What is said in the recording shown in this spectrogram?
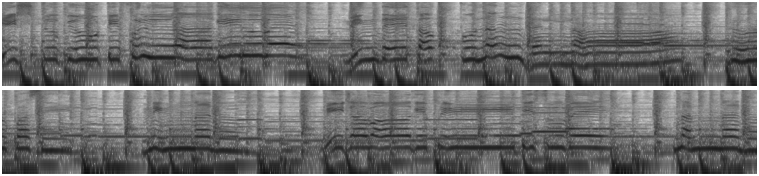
ಇಷ್ಟು ಬ್ಯೂಟಿಫುಲ್ ಆಗಿರುವೆ. ನಿಂದೆ ತಪ್ಪು ನಂದಲ್ಲ. ರೂಪಸಿ ನಿನ್ನನು ನಿಜವಾಗಿ ಪ್ರೀತಿಸುವೆ. ನನ್ನನು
